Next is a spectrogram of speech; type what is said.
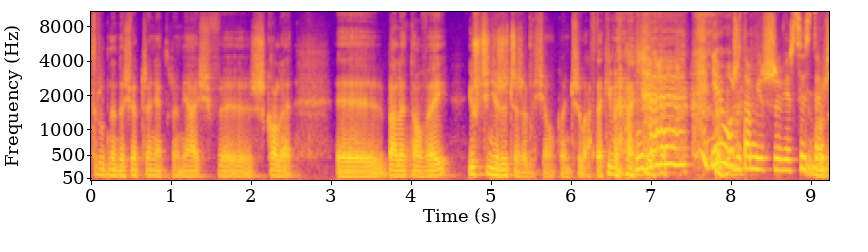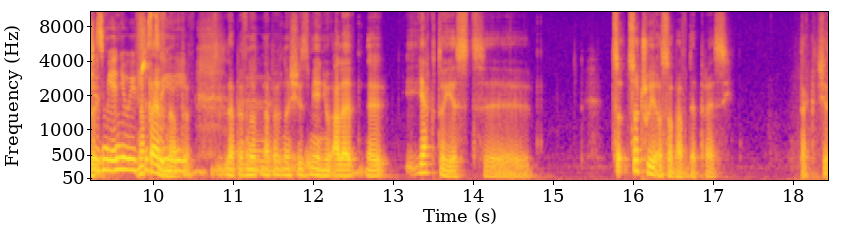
trudne doświadczenia, które miałaś w szkole e, baletowej. Już ci nie życzę, żeby się kończyła w takim razie. Nie wiem, może tam już wiesz, system Może- się zmienił i na wszyscy. pewno, i, na pewno, na pewno się zmienił, ale y, jak to jest? y, Co, co czuje osoba w depresji? Tak cię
